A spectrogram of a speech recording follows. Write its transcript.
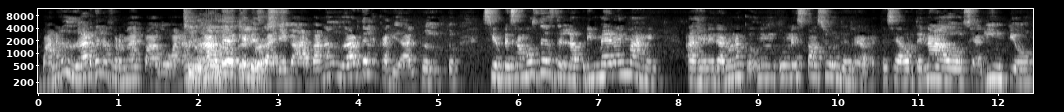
van a dudar de la forma de pago, van a Sí, van a dudar de que les va a llegar, van a dudar de la calidad del producto. Si empezamos desde la primera imagen a generar una un, un espacio donde realmente sea ordenado, sea limpio,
